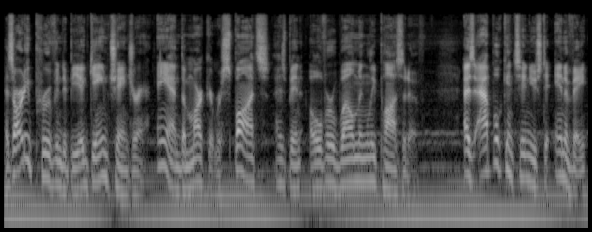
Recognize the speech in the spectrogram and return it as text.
has already proven to be a game changer, and the market response has been overwhelmingly positive. As Apple continues to innovate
